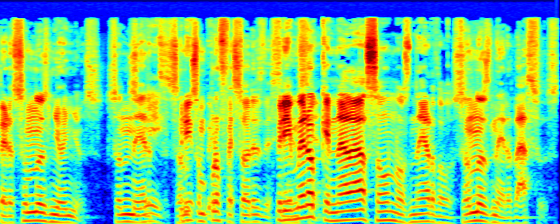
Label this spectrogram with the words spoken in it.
pero son unos ñoños. Son Sí. nerds. Son, profesores de Primero ciencia. que nada son unos nerdos. Son unos nerdazos.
